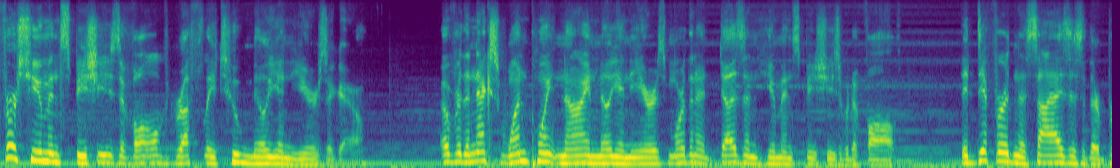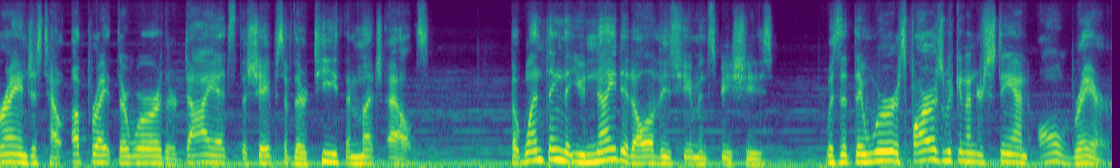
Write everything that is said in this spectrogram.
first human species evolved roughly 2 million years ago. Over the next 1.9 million years, more than a dozen human species would evolve. They differed in the sizes of their brain, just how upright they were, their diets, the shapes of their teeth, and much else. But one thing that united all of these human species was that they were, as far as we can understand, all rare.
